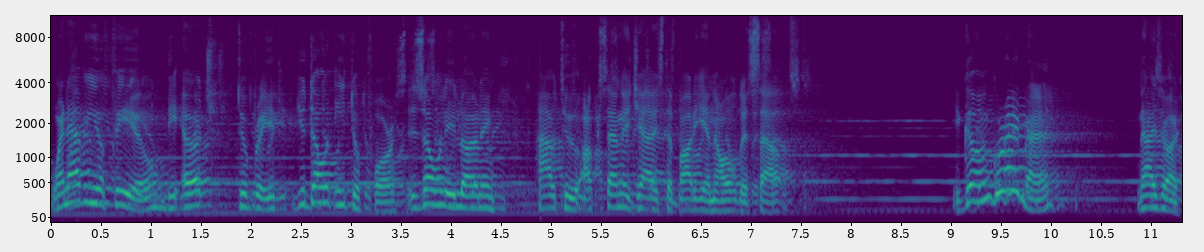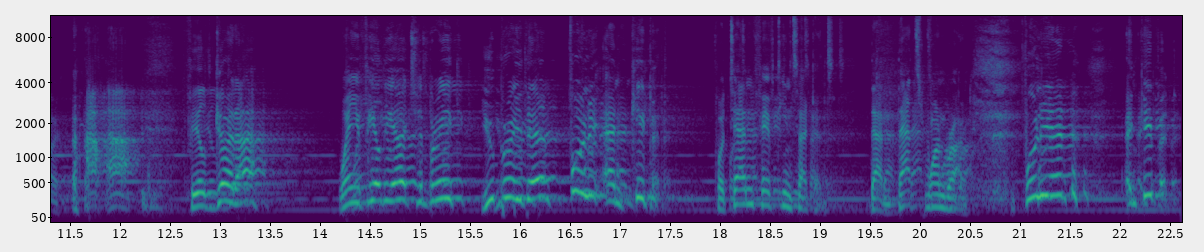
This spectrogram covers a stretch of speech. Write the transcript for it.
Whenever you feel the urge to breathe, you don't need to force. It's only learning how to oxygenize the body and all the cells. You're going great, man. Nice one. Feels good, huh? When you feel the urge to breathe, you breathe in fully and keep it for 10, 15 seconds. Then that's one round. Fully in and keep it.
